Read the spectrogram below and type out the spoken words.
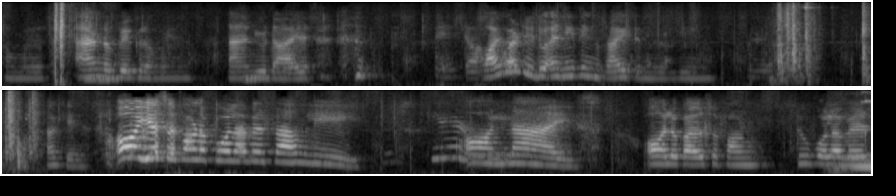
somewhere, and a big ravine, and you died. Why can't you do anything right in this game? I don't know. Okay. Oh yes, I found a polar bear family. Oh nice. Oh look, I also found two polar bears,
